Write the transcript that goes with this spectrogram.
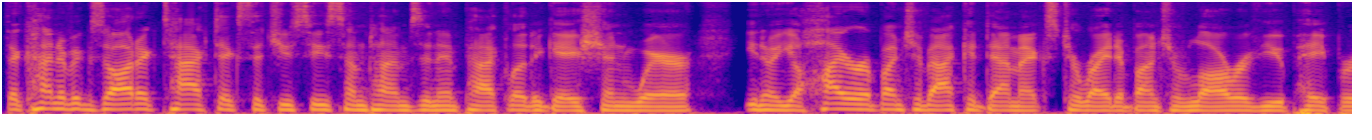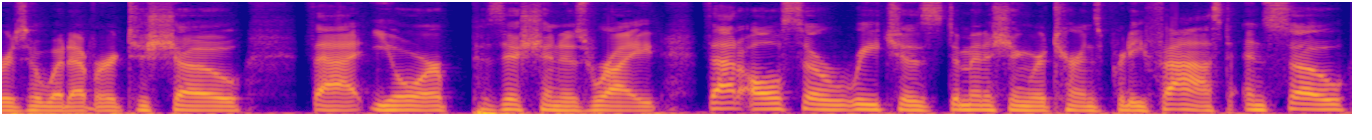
The kind of exotic tactics that you see sometimes in impact litigation where, you know, you'll hire a bunch of academics to write a bunch of law review papers or whatever to show that your position is right, that also reaches diminishing returns pretty fast. And so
